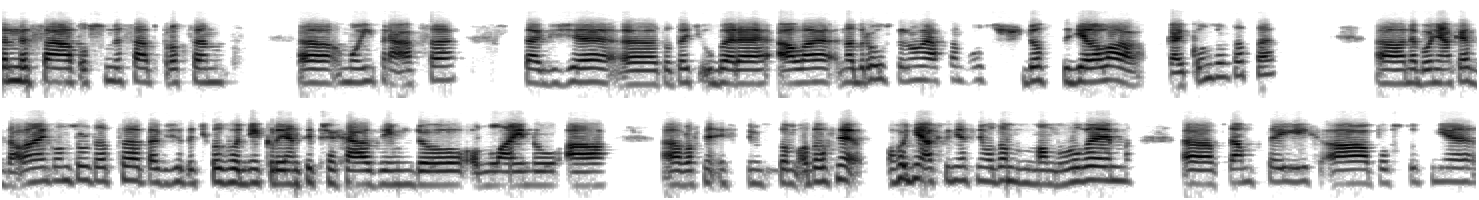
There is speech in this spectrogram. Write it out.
70-80% uh, mojí práce, takže uh, to teď ubere, ale na druhou stranu já jsem už dost dělala Skype konzultace, uh, nebo nějaké vzdálené konzultace, takže teď s hodně klienty přecházím do onlineu a, a vlastně i s tím, s a to vlastně hodně aktivně s ním o tom mluvím, Eh, ptám se jich a postupně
